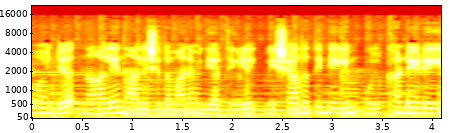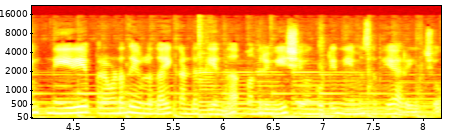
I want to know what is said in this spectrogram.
പോയിന്റ് നാല് നാല് ശതമാനം വിദ്യാർത്ഥികളിൽ വിഷാദത്തിന്റെയും ഉത്കണ്ഠയുടെയും നേരിയ പ്രവണതയുള്ളതായി കണ്ടെത്തിയെന്ന് മന്ത്രി വി. ശിവൻകുട്ടി നിയമസഭയെ അറിയിച്ചു.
